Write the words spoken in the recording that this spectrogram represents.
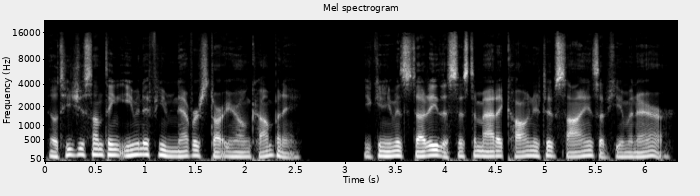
It'll teach you something even if you never start your own company. You can even study the systematic cognitive science of human error.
